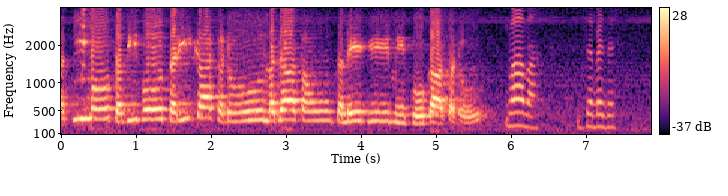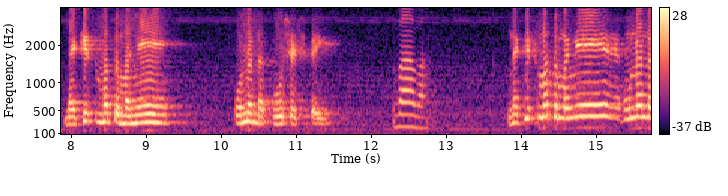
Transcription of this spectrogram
हकीमो तबीबो तरीका कढो लॻा अथऊं कलेजे में कोका कढो वाह वाह ज़बरदस्त न क़िस्मत मञे उन न कोशिश कई वाह वाह न क़िस्मत मञे हुन न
